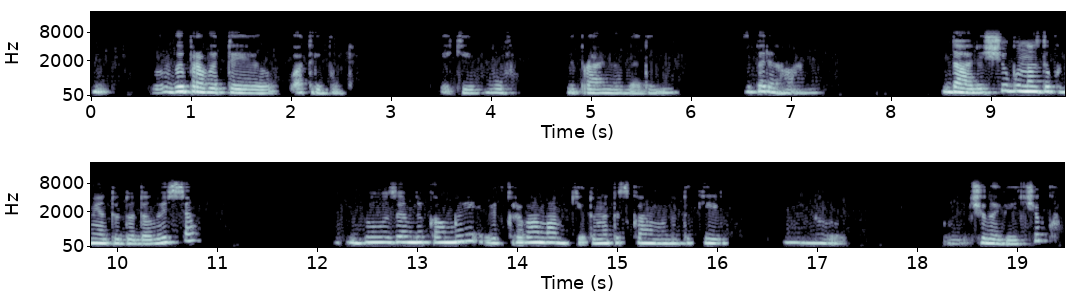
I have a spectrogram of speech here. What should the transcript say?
ну, виправити атрибут, який був неправильно введений. Зберігаємо. Далі, щоб у нас документи додалися до земника, ми відкриваємо анкету, натискаємо на такий ну, чоловічок,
